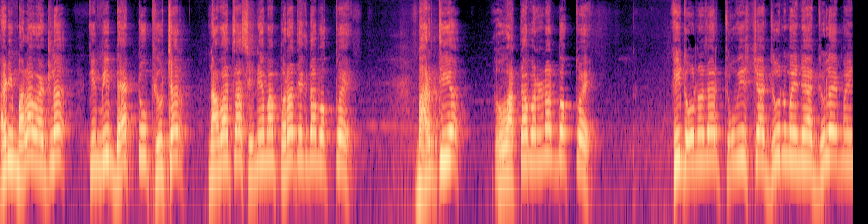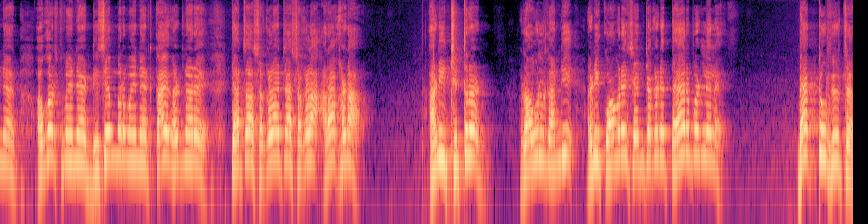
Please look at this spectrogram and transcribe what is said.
आणि मला वाटलं की मी बॅक टू फ्युचर नावाचा सिनेमा परत एकदा बघतोय. भारतीय वातावरणात बघतोय. की दोन हजार चोवीसच्या जून महिन्यात जुलै महिन्यात ऑगस्ट महिन्यात डिसेंबर महिन्यात काय घडणार आहे त्याचा सगळ्याचा सगळा आराखडा आणि चित्रण राहुल गांधी आणि काँग्रेस यांच्याकडे तयार पडलेलं आहे. बॅक टू फ्युचर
